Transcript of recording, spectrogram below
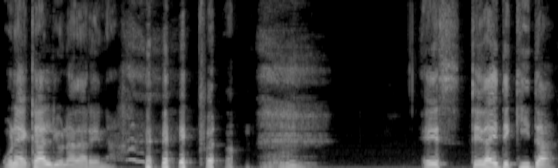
Una de cal y una de arena. es te da y te quita.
